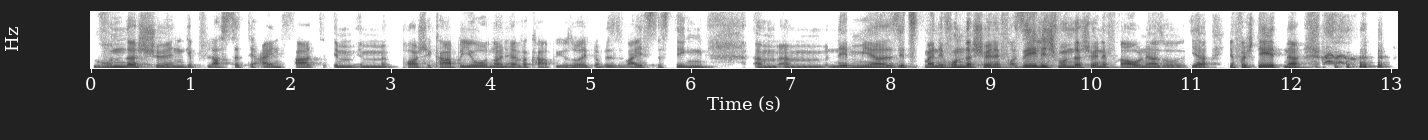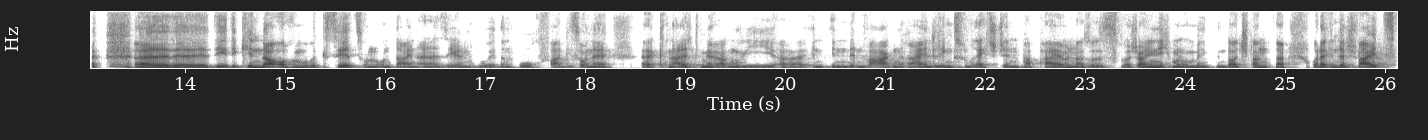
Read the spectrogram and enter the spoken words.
wunderschön gepflasterte Einfahrt im, im Porsche Cabrio, 911 Cabrio, so, ich glaube, das ist weiß, das Ding. Ähm, ähm, neben mir sitzt meine wunderschöne, seelisch wunderschöne Frau, ne, also ihr, ihr versteht, ne? äh, die, die Kinder auf dem Rücksitz und, und da in einer Seelenruhe dann hochfahre. Die Sonne äh, knallt mir irgendwie äh, in, in den Wagen rein. Links und rechts stehen ein paar Palmen. Also das ist wahrscheinlich nicht mal unbedingt in Deutschland ne? oder in der Schweiz.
